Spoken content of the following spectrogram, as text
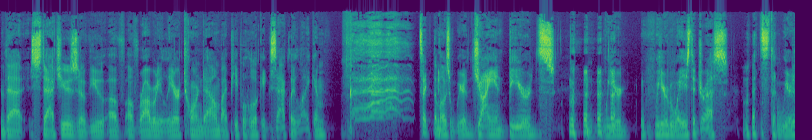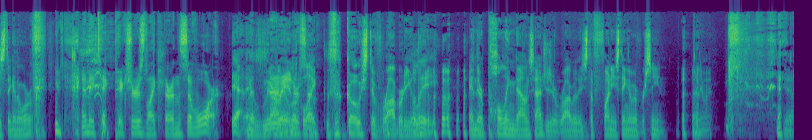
that statues of you of of Robert E. Lee are torn down by people who look exactly like him. it's like the most weird giant beards, and weird weird ways to dress. That's the weirdest thing in the world. and they take pictures like they're in the Civil War. Yeah, they Matt literally look like the ghost of Robert E. Lee, and they're pulling down statues of Robert E. Lee. It's the funniest thing I've ever seen. Anyway, Yeah.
